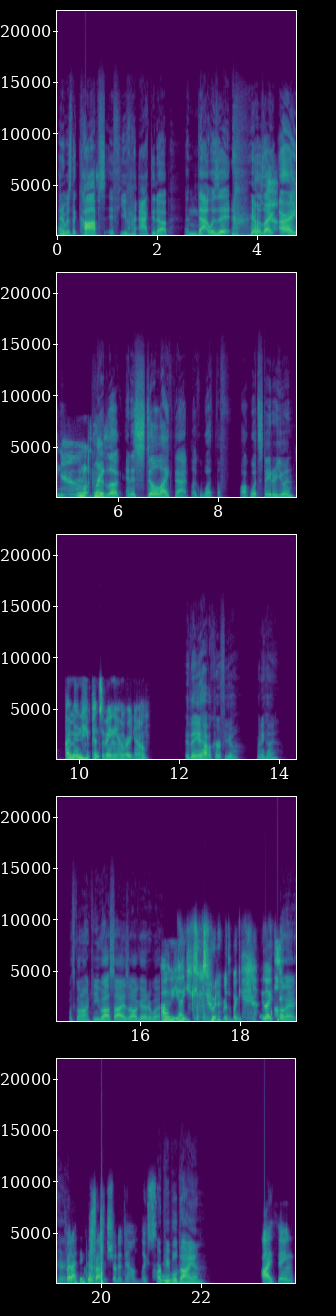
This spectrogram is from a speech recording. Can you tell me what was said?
and it was the cops if you acted up, and that was it. it was like, all right, I know. good Like look, and it's still like that. Like, what the fuck? What state are you in? I'm in Pennsylvania right now. They have a curfew of any kind? What's going on? Can you go outside? Is it all good or what? Oh yeah, you can do whatever the fuck. you- Like, okay, okay. but I think they're about to shut it down. Like, Are people dying? I think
